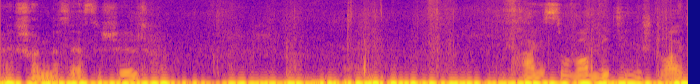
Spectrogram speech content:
Da ist schon das erste Schild. Die Frage ist nur, warum wird hier gestreut?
